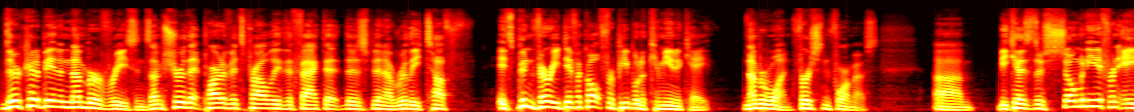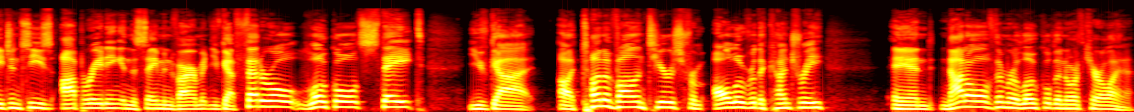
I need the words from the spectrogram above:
there could have been a number of reasons. I'm sure that part of it's probably the fact that there's been a really tough, it's been very difficult for people to communicate. Number one, first and foremost. Um, because there's so many different agencies operating in the same environment. You've got federal, local, state, you've got a ton of volunteers from all over the country, and not all of them are local to North Carolina.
